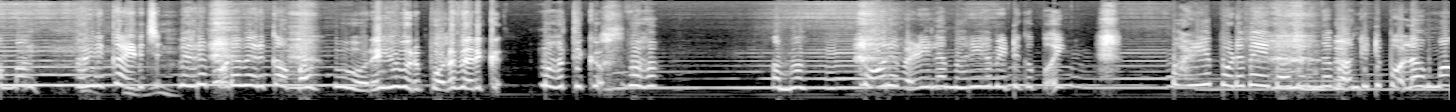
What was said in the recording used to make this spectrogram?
அம்மா அழுக்காயிடுச்சு வேற புடவை இருக்கு அம்மா. ஒரே ஒரு புடவை இருக்கு. மாத்திக்கோ அம்மா போற வழியில மரியா வீட்டுக்கு போய் பழைய புடவை ஏதாவது இருந்தா வாங்கிட்டு போலாமா?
